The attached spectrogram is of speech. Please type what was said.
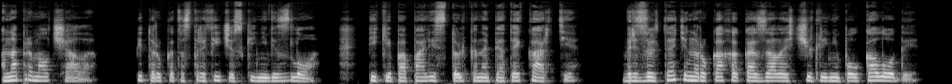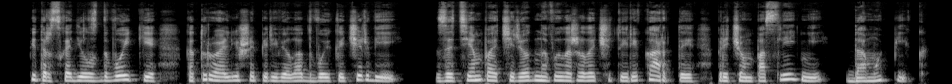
Она промолчала. Питеру катастрофически не везло. Пики попались только на пятой карте. В результате на руках оказалось чуть ли не полколоды. Питер сходил с двойки, которую Алиша перевела двойкой червей. Затем поочередно выложила четыре карты, причем последний – даму пик.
